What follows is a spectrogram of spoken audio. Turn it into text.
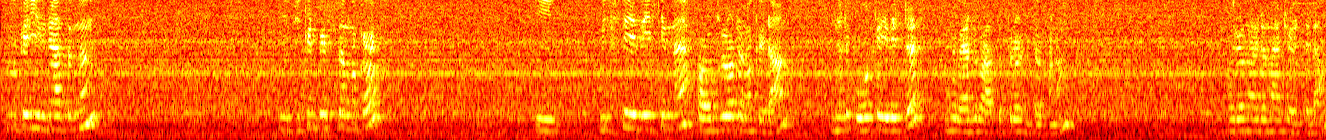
നമുക്കിനി ഇതിനകത്തുനിന്നും ഈ ചിക്കൻ പീസ് നമുക്ക് ഈ മിക്സ് ചെയ്തിരിക്കുന്ന പൗഡറിലോട്ട് നമുക്ക് ഇടാം. എന്നിട്ട് കോട്ട് ചെയ്തിട്ട് നമുക്ക് വേറൊരു പാത്രത്തിലോട്ട് എടുത്ത് വെക്കണം ഓരോന്നോരോന്നായിട്ട് എടുത്തിടാം.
